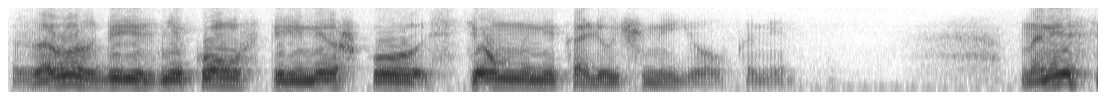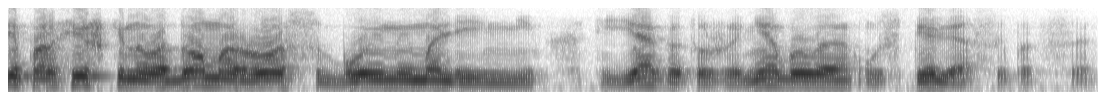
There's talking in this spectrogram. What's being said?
зарос березняком вперемешку с темными колючими елками. На месте Парфишкиного дома рос буйный малинник, ягод уже не было, успели осыпаться.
